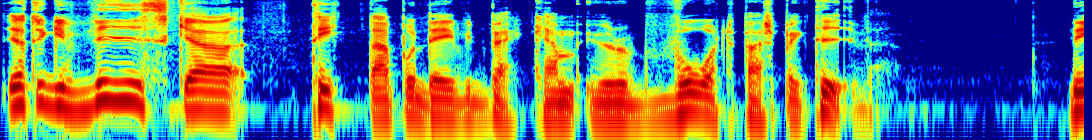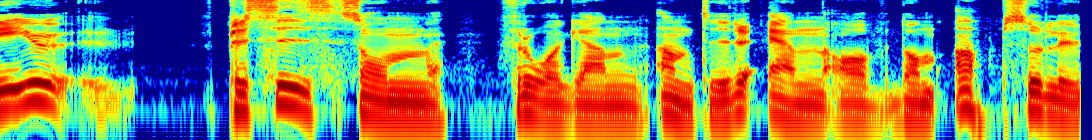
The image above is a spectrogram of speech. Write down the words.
jag tycker vi ska titta på David Beckham ur vårt perspektiv. Det är ju precis som frågan antyder en av de absolut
